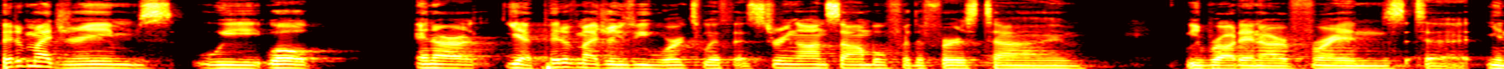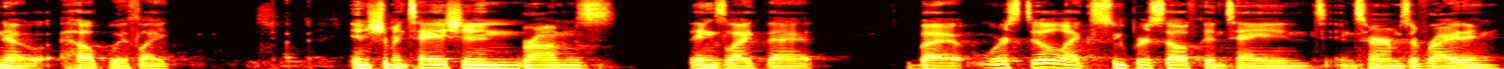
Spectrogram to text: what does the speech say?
Pit of My Dreams, we, well, in our, yeah, Pit of My Dreams, we worked with a string ensemble for the first time. We brought in our friends to, you know, help with like instrumentation, drums, things like that. But we're still like super self contained in terms of writing.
